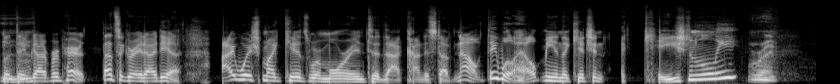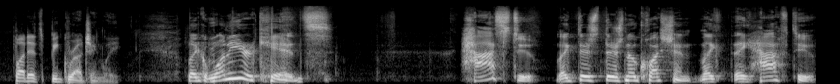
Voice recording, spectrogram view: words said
But they've mm-hmm. got to prepare it. That's a great idea. I wish my kids were more into that kind of stuff. Now they will help me in the kitchen occasionally, Right. but it's begrudgingly. Like one of your kids has to. Like there's there's no question. Like they have to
